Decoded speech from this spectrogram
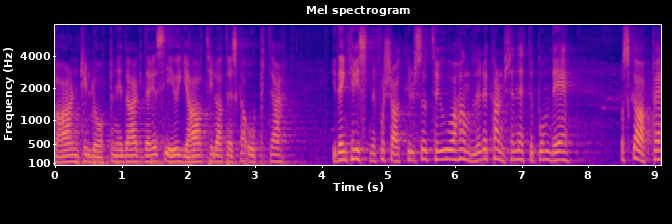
barn til dåpen i dag, dere sier jo ja til at dere skal oppdra. I den kristne forsakelse og tro handler det kanskje nettopp om det å skape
